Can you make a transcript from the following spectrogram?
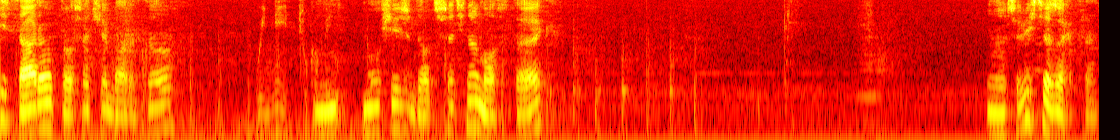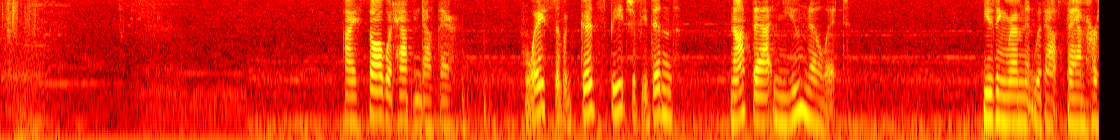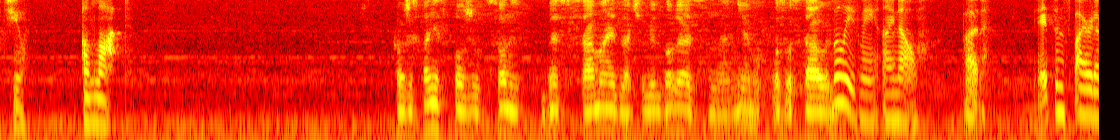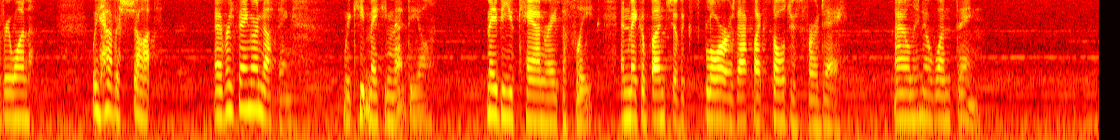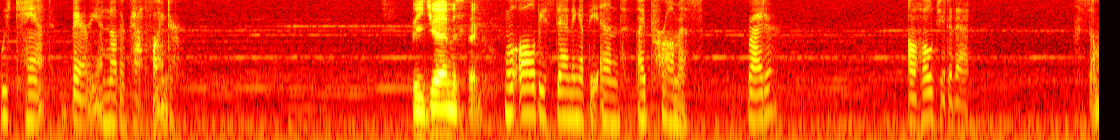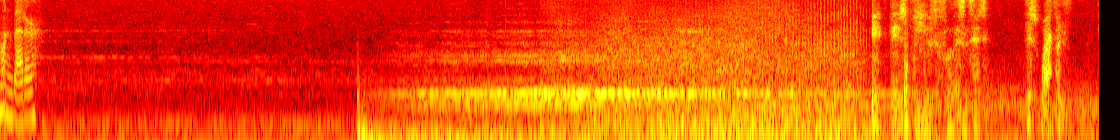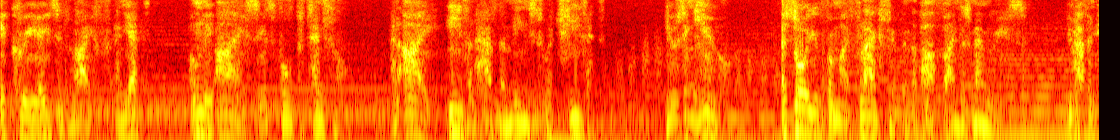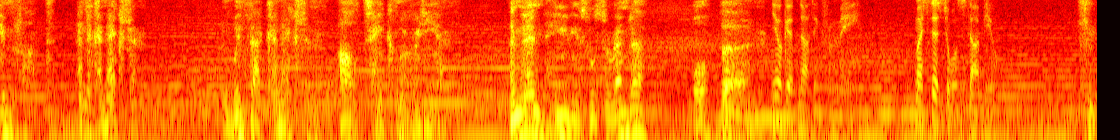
I Saro, proszę cię bardzo. We need to M musisz dotrzeć na mostek. No oczywiście, że chcę. I saw what happened out there. Waste of a good speech if you didn't. Not that, and you know it. Using Remnant without Sam hurts you. A lot. Korzystanie z porzuconych bez sama jest dla ciebie bolesne. Nie mów pozostałym. Believe me, I know. But it's inspired everyone. We have a shot. Everything or nothing. We keep making that deal. Maybe you can raise a fleet and make a bunch of explorers act like soldiers for a day. I only know one thing. We can't bury another Pathfinder. Wyjdziemy z tego. We'll all be standing at the end, I promise. Ryder? I'll hold you to that. Someone better. It is beautiful, isn't it? This weapon. It created life, and yet only I see its full potential. And I even have the means to achieve it. Using you. I saw you from my flagship in the Pathfinder's memories. You have an implant and a connection. And with that connection, I'll take Meridian. And then Heleus will surrender or burn. You'll get nothing from me. My sister will stop you.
